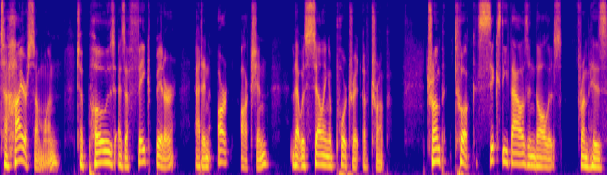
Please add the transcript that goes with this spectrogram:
to hire someone to pose as a fake bidder at an art auction that was selling a portrait of Trump. Trump took $60,000 from his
